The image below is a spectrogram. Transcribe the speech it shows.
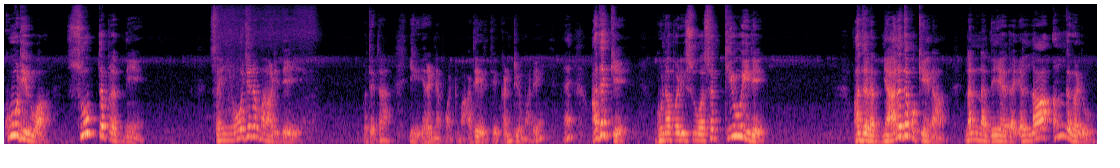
ಕೂಡಿರುವ ಸೂಕ್ತ ಪ್ರಜ್ಞೆ ಸಂಯೋಜನೆ ಮಾಡಿದೆ. ಗೊತ್ತಾಯ್ತಾ? ಈಗ ಎರಡನೇ ಪಾಯಿಂಟ್ ಅದೇ ರೀತಿ ಕಂಟಿನ್ಯೂ ಮಾಡಿ ಅದಕ್ಕೆ ಗುಣಪಡಿಸುವ ಶಕ್ತಿಯೂ ಇದೆ. ಅದರ ಜ್ಞಾನದ ಮುಖೇನ ನನ್ನ ದೇಹದ ಎಲ್ಲ ಅಂಗಗಳು,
